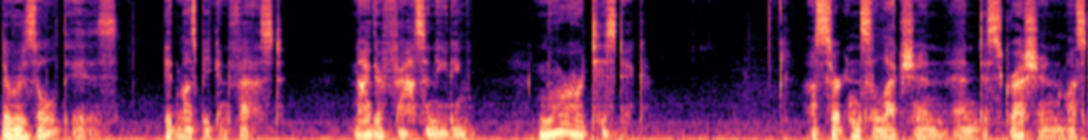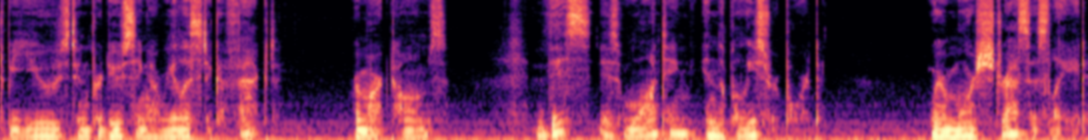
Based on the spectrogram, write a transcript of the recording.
the result is, it must be confessed, neither fascinating nor artistic. A certain selection and discretion must be used in producing a realistic effect, remarked Holmes. This is wanting in the police report, where more stress is laid,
